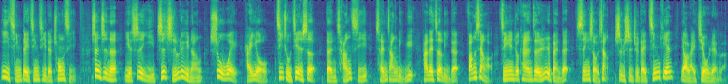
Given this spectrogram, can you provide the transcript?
疫情对经济的冲击，甚至呢，也是以支持绿能、数位还有基础建设等长期成长领域，他在这里的方向啊，今天就看这日本的新首相是不是就在今天要来就任了。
